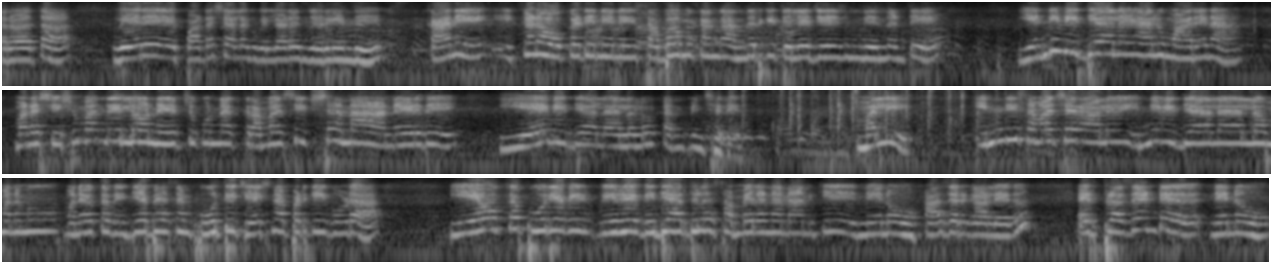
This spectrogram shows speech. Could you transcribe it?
తర్వాత వేరే పాఠశాలకు వెళ్ళడం జరిగింది. కానీ ఇక్కడ ఒకటి నేను సభాముఖంగా అందరికీ తెలియజేసింది ఏంటంటే ఎన్ని విద్యాలయాలు మారినా మన శిశు మందిర్లో నేర్చుకున్న క్రమశిక్షణ అనేది ఏ విద్యాలయాలలో కనిపించలేదు. మళ్ళీ ఇన్ని సంవత్సరాలు ఇన్ని విద్యాలయాల్లో మనము మన యొక్క విద్యాభ్యాసం పూర్తి చేసినప్పటికీ కూడా ఏ ఒక్క పూర్వ వి- విద్యార్థుల సమ్మేళనానికి నేను హాజరు కాలేదు. అట్ ప్రజెంట్ నేను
